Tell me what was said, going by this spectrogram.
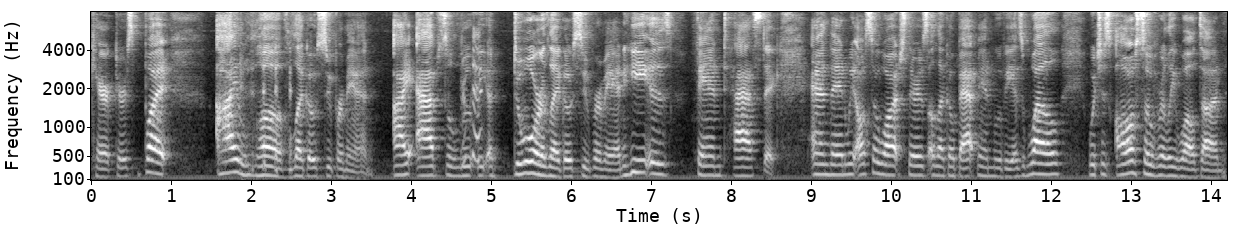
characters, but I love Lego Superman. I absolutely adore Lego Superman. He is fantastic. And then we also watched there's a Lego Batman movie as well, which is also really well done.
